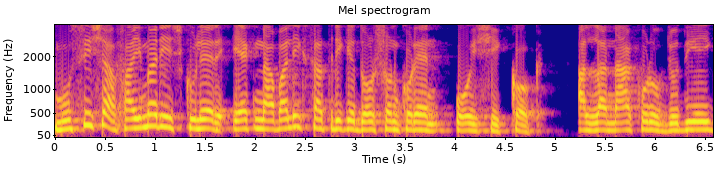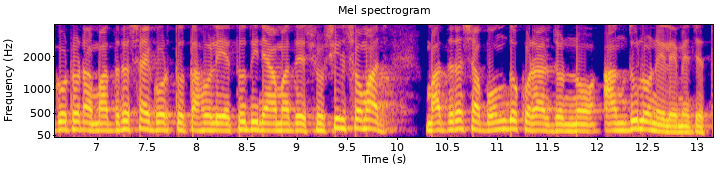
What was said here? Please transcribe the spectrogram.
মুসিসা প্রাইমারি স্কুলের এক নাবালিক ছাত্রীকে দর্শন করেন ওই শিক্ষক। আল্লাহ না করুক, যদি এই ঘটনা মাদ্রাসায় ঘটত, তাহলে এতদিনে আমাদের সুশীল সমাজ মাদ্রাসা বন্ধ করার জন্য আন্দোলনে নেমে যেত।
